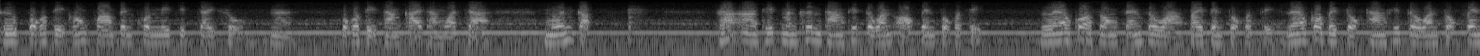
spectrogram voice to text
คือปกติของความเป็นคนมีจิตใจสูงนะปกติทางกายทางวาจาเหมือนกับพระอาทิตย์มันขึ้นทางทิศตะวันออกเป็นปกติ แล้วก็ส่องแสงสว่างไปเป็นปกติ แล้วก็ไปตกทางทิศตะวันตกเป็น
